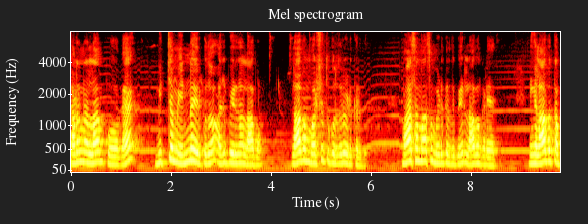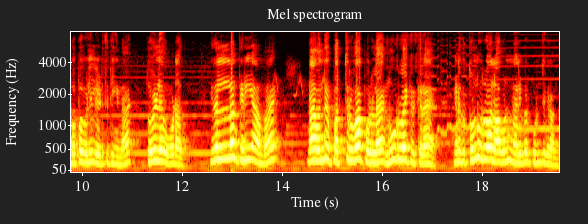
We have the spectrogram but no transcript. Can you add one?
கடனெல்லாம் போக மிச்சம் என்ன இருக்குதோ அது பேர் தான் லாபம். லாபம் வருஷத்துக்கு ஒரு தடவை எடுக்கிறது. மாதம் மாதம் எடுக்கிறது பேர் லாபம் கிடையாது. நீங்கள் லாபத்தை அப்பப்போ வெளியில் எடுத்துட்டிங்கன்னா தொழிலே ஓடாது. இதெல்லாம் தெரியாமல் நான் வந்து பத்து ரூபா பொருளை நூறுரூவாய்க்கு விற்கிறேன். எனக்கு தொண்ணூறுரூவா லாபம்னு நிறைய பேர் புரிஞ்சுக்கிறாங்க.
